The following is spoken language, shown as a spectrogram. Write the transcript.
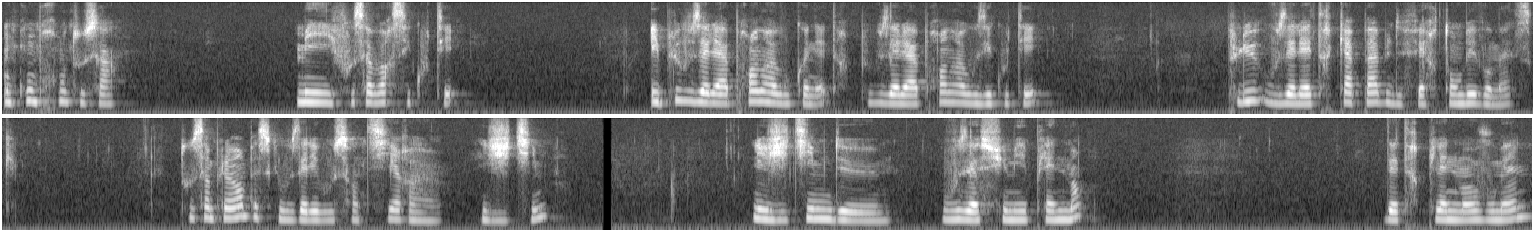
on comprend tout ça. Mais il faut savoir s'écouter. Et plus vous allez apprendre à vous connaître, plus vous allez apprendre à vous écouter, plus vous allez être capable de faire tomber vos masques. Tout simplement parce que vous allez vous sentir euh, légitime. Légitime de vous assumer pleinement. D'être pleinement vous-même.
